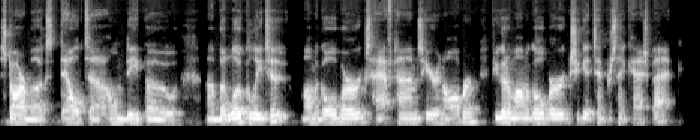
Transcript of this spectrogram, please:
Starbucks, Delta, Home Depot, uh, but locally too. Mama Goldberg's, half times here in Auburn. If you go to Mama Goldberg's, you get 10% cash back.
